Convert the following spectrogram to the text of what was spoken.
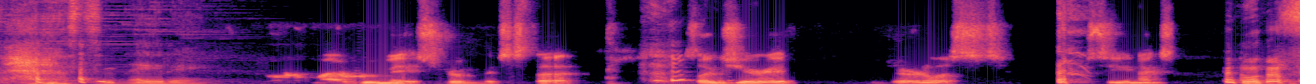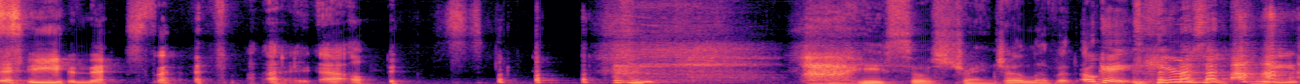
Fascinating. My roommate's room. It's the it's luxurious journalist. See you next. we'll see you next time. Hi, Alex. He's so strange. I love it. Okay, here's a tweet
